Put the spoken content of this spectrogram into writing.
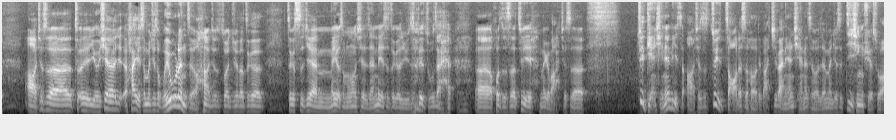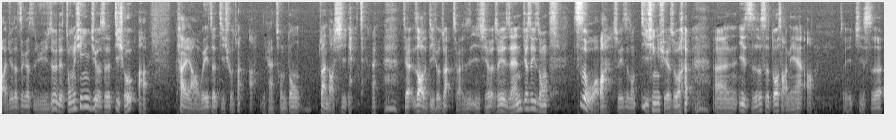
啊，就是呃有些还有什么就是唯物论者哈，就是说觉得这个这个世界没有什么东西，人类是这个宇宙的主宰，呃，或者是最那个吧，就是。最典型的例子啊，就是最早的时候，对吧？几百年前的时候，人们就是地心学说啊，觉得这个宇宙的中心就是地球啊，太阳围着地球转啊，你看从东转到西，这绕着地球转是吧？以球，所以人就是一种自我吧，所以这种地心学说，嗯，一直是多少年啊？所以其实。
